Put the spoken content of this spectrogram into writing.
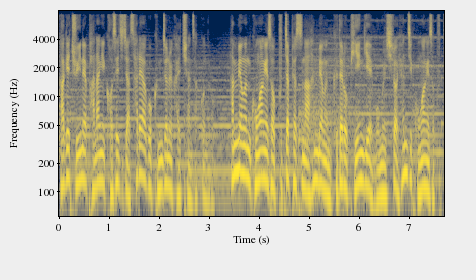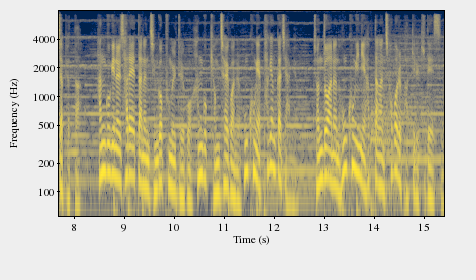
가게 주인의 반항이 거세지자 살해하고 금전을 갈취한 사건으로 한 명은 공항에서 붙잡혔으나 한 명은 그대로 비행기에 몸을 실어 현지 공항에서 붙잡혔다. 한국인을 살해했다는 증거품을 들고 한국 경찰관을 홍콩에 파견까지 하며 전두환은 홍콩인이 합당한 처벌을 받기를 기대했으나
